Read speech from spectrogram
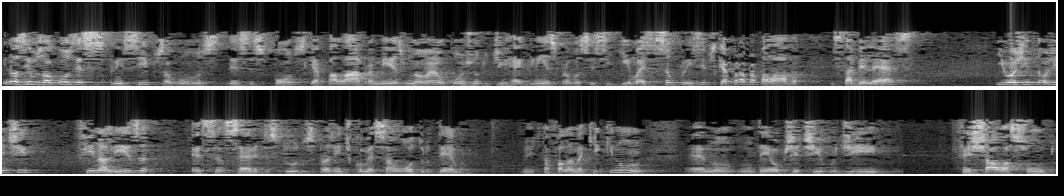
E nós vimos alguns desses princípios, alguns desses pontos, que a palavra mesmo não é um conjunto de regrinhas para você seguir, mas são princípios que a própria palavra estabelece e hoje então a gente finaliza essa série de estudos para a gente começar um outro tema. A gente está falando aqui que não, é, não, não tem objetivo de fechar o assunto.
